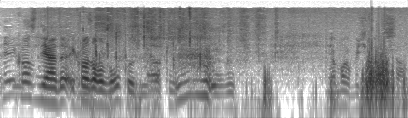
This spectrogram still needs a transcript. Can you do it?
Nee, ik was niet aan de, ik was al open. Dus. Oké, goed. Jij mag een beetje laten staan.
